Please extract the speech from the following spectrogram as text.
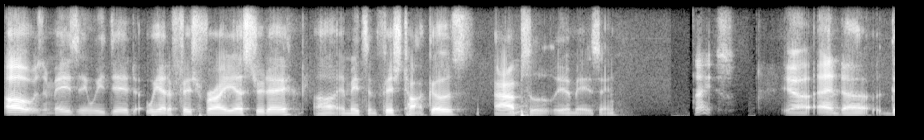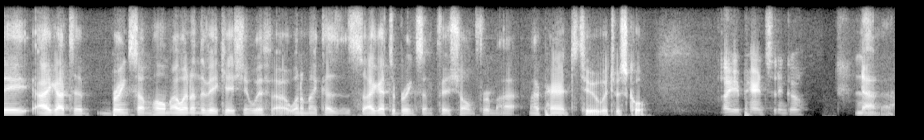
Oh, it was amazing. We did. We had a fish fry yesterday, uh, and made some fish tacos. Absolutely amazing. Nice. Yeah, and uh, they, I got to bring some home. I went on the vacation with uh, one of my cousins, so I got to bring some fish home for my my parents too, which was cool. Oh, your parents didn't go. No, no,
